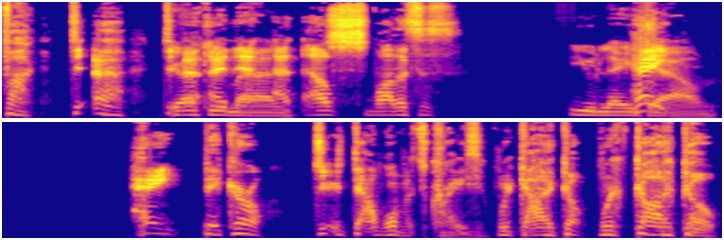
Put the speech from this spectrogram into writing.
Fuck. D- uh, d- Jerky uh, uh, man. uh, uh, while this is, You lay Hey! down. hey, big girl, d- that woman's crazy. We gotta go. We've gotta go.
